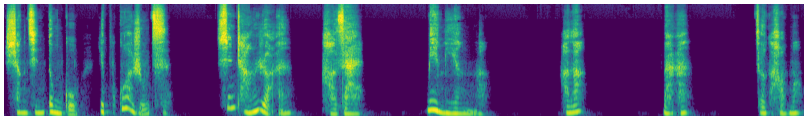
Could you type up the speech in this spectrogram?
伤筋动骨也不过如此。心肠软，好在命硬了。好了，晚安，做个好梦。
